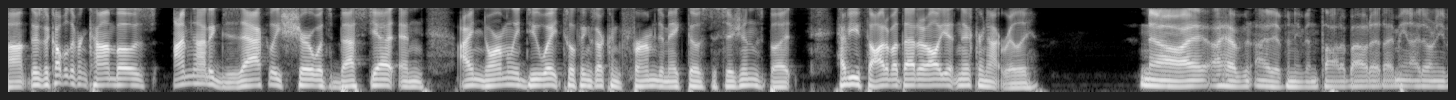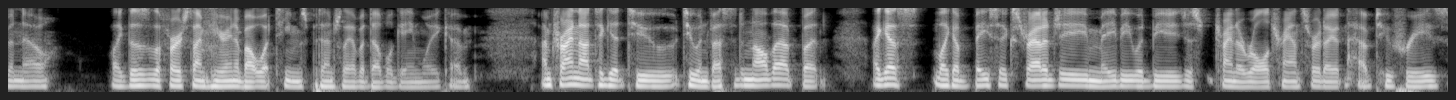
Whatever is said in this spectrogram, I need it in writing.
Uh, there's a couple different combos. I'm not exactly sure what's best yet, and I normally do wait till things are confirmed to make those decisions. But have you thought about that at all yet, Nick, or not really? No, I, I haven't. I haven't even thought about it. I mean, I don't even know. Like, this is the first time hearing about what teams potentially have a double game week. I'm, I'm trying not to get too too invested in all that, but I guess like a basic strategy maybe would be just trying to roll a transfer to have two frees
